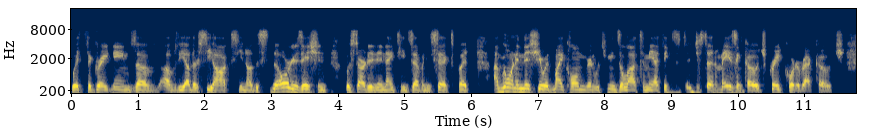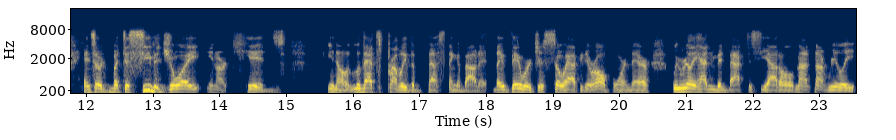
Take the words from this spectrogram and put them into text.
with the great names of of the other seahawks you know this the organization was started in 1976 but i'm going in this year with mike holmgren which means a lot to me i think he's just an amazing coach great quarterback coach and so but to see the joy in our kids you know that's probably the best thing about it. They, they were just so happy. They were all born there. We really hadn't been back to seattle not not really.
